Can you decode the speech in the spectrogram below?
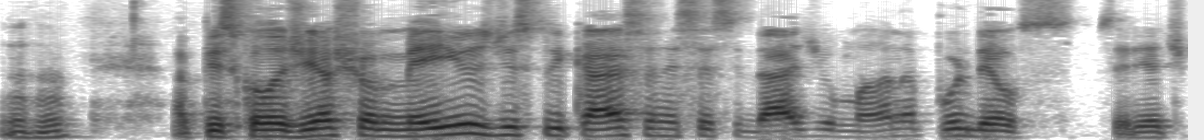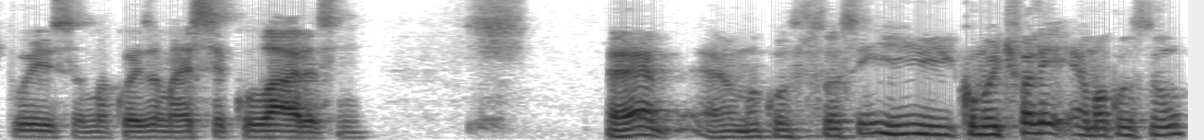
Uhum. A psicologia achou meios de explicar essa necessidade humana por Deus. Seria tipo isso, uma coisa mais secular, assim. É, é uma construção assim. E como eu te falei, é uma construção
